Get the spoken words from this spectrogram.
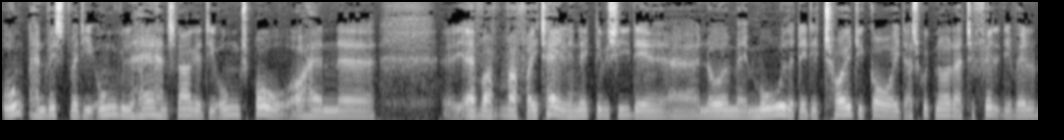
ung. Han vidste, hvad de unge ville have. Han snakkede de unge sprog, og han øh, ja, var, var fra Italien. Ikke? Det vil sige, det er noget med mode. Det er det tøj, de går i. Der er sgu ikke noget, der er tilfældigt, vel?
